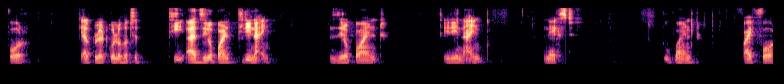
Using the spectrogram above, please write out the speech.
four calculate করলে হচ্ছে three zero point three nine zero point three nine next two point five four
